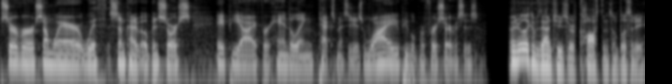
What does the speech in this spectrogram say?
server somewhere with some kind of open source API for handling text messages? Why do people prefer services? I mean, it really comes down to sort of cost and simplicity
